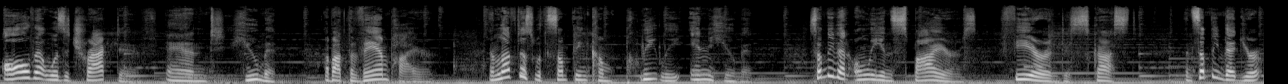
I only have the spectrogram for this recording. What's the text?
all that was attractive and human about the vampire and left us with something completely inhuman, something that only inspires fear and disgust, and something that you're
